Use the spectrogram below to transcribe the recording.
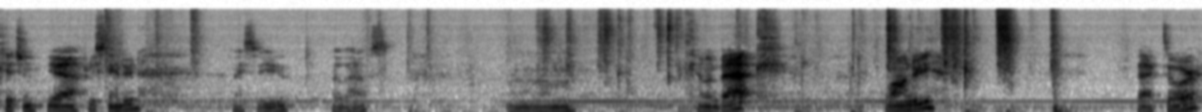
kitchen, yeah, pretty standard. Nice view of the house. Um, coming back, laundry, back door.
